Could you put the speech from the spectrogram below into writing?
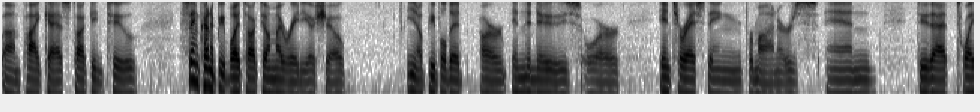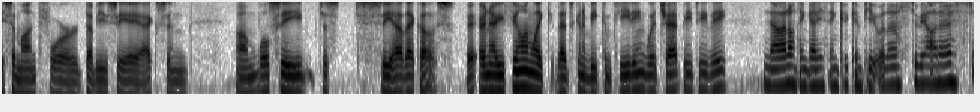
um, podcast talking to same kind of people I talk to on my radio show. You know, people that are in the news or interesting Vermonters, and do that twice a month for WCAX, and um, we'll see just see how that goes. And are you feeling like that's going to be competing with Chat BTV? No, I don't think anything could compete with us, to be honest.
